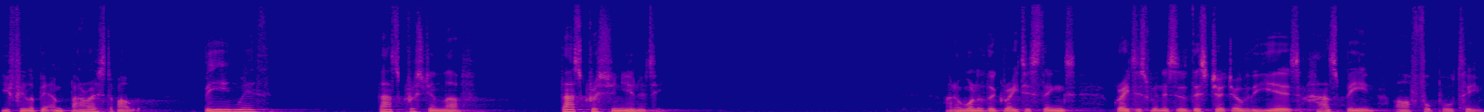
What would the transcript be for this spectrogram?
you feel a bit embarrassed about being with, that's Christian love. That's Christian unity. I know one of the greatest things, greatest witnesses of this church over the years has been our football team.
